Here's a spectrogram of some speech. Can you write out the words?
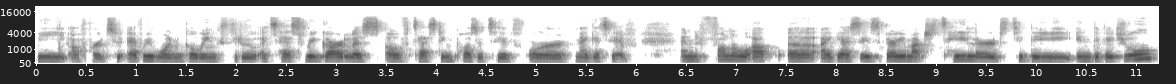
be offered to everyone going through a test, regardless of testing positive or negative. And follow-up, uh, I guess, is very much tailored to the individual.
